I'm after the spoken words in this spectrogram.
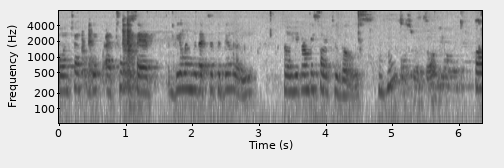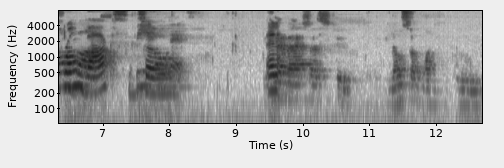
bunch of diff- uh, tool set dealing with accessibility. So you can resort to those. ChromeVox. So, VOX. If And- you have access to, know someone who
